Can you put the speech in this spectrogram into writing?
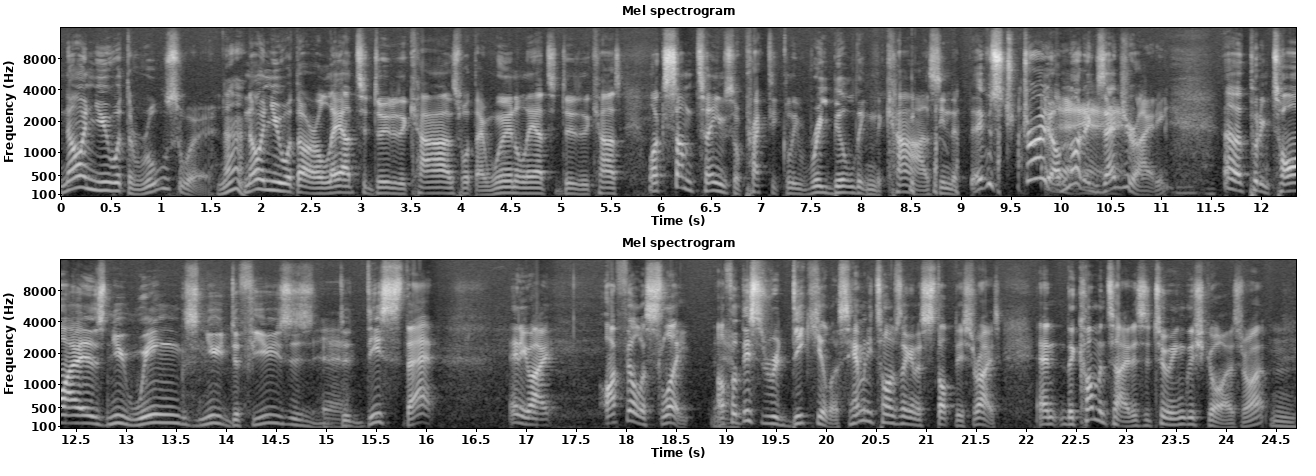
No one knew what the rules were. No. No one knew what they were allowed to do to the cars, what they weren't allowed to do to the cars. Like some teams were practically rebuilding the cars in the. It was true. I'm not exaggerating. Uh, putting tyres, new wings, new diffusers, Yeah. d- this, that. Anyway, I fell asleep. I thought this is ridiculous. How many times are they going to stop this race? And the commentators, the two English guys, right? They,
